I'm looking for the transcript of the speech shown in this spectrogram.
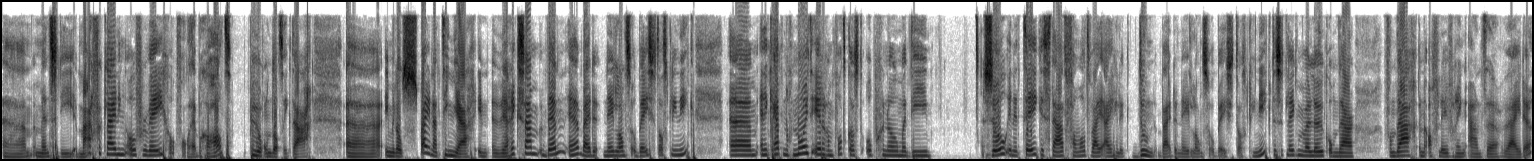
um, mensen die maagverkleining overwegen of al hebben gehad. Puur omdat ik daar uh, inmiddels bijna tien jaar in werkzaam ben hè, bij de Nederlandse Obesitaskliniek. En ik heb nog nooit eerder een podcast opgenomen die zo in het teken staat van wat wij eigenlijk doen bij de Nederlandse Obesitaskliniek. Dus het leek me wel leuk om daar vandaag een aflevering aan te wijden.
